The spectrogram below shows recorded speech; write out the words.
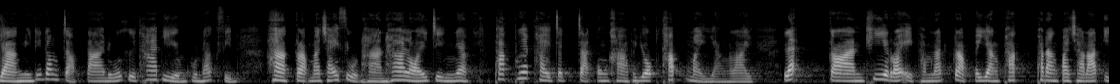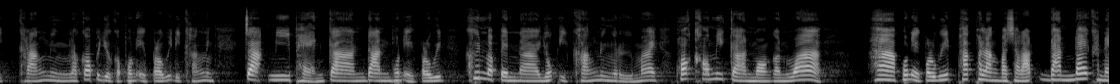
อย่างหนึ่งที่ต้องจับตาดูก็คือท่าทีของคุณทักษิณหากกลับมาใช้สูตรหาร 500 จริงเนี่ยพักเพื่อไทยจะจัดองคาพยพทัพใหม่อย่างไร และการที่ร้อยเอกธรรมนัฐกลับไปยังพักพลังประชารัฐอีกครั้งหนึ่งแล้วก็ไปอยู่กับพลเอกประวิตยอีกครั้งหนึ่งจะมีแผนการดันพลเอกประวิตยขึ้นมาเป็นนายกอีกครั้งหนึ่งหรือไม่ เพราะเขามีการมองกันว่า หากพลเอกประวิตยพักพลังประชารัฐดันได้คะแน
